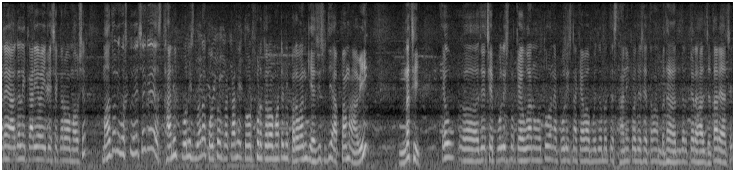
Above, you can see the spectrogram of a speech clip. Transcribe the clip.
અને આગળની કાર્યવાહી જે છે કરવામાં આવશે. મહત્વની વસ્તુ એ છે કે સ્થાનિક પોલીસ દ્વારા કોઈ પણ પ્રકારની તોડફોડ કરવા માટેની પરવાનગી હજી સુધી આપવામાં આવી નથી. એવું જે છે પોલીસનું કહેવાનું હતું અને પોલીસના કહેવા મુજબ તે સ્થાનિકો જે છે તમામ બધા અંદર અત્યારે હાલ જતા રહ્યા છે.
